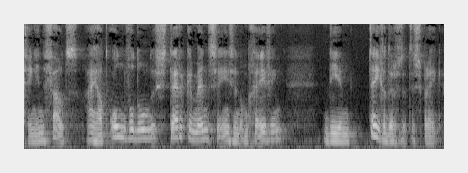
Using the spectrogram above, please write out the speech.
ging in de fout. Hij had onvoldoende sterke mensen in zijn omgeving die hem tegen durfden te spreken.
